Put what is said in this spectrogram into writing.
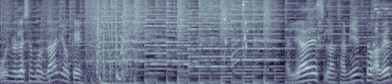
Uy, ¿no le hacemos daño o qué? Habilidades, lanzamiento, a ver.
